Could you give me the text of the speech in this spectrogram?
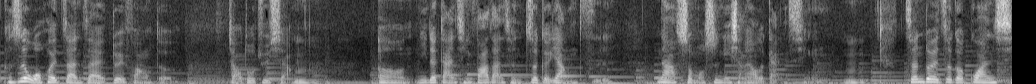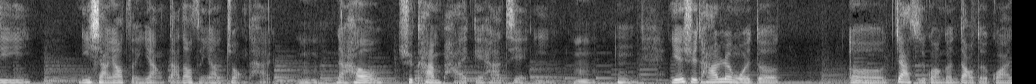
可是我会站在对方的角度去想，嗯，呃，你的感情发展成这个样子，那什么是你想要的感情？嗯，针对这个关系，你想要怎样达到怎样的状态？嗯，然后去看牌给他建议，嗯嗯，也许他认为的呃价值观跟道德观。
